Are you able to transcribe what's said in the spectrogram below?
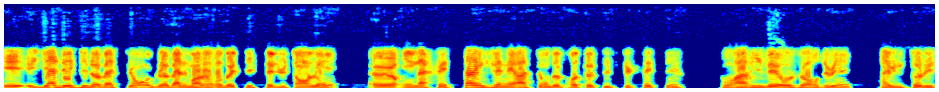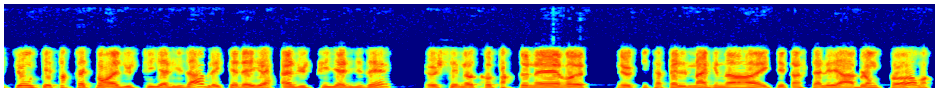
et il y a des innovations. Globalement, la robotique, c'est du temps long. on a fait cinq générations de prototypes successifs pour arriver aujourd'hui à une solution qui est parfaitement industrialisable et qui est d'ailleurs industrialisée chez notre partenaire qui s'appelle Magna et qui est installé à Blanquefort,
